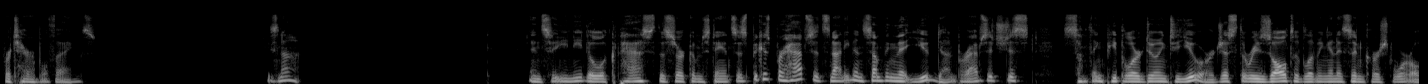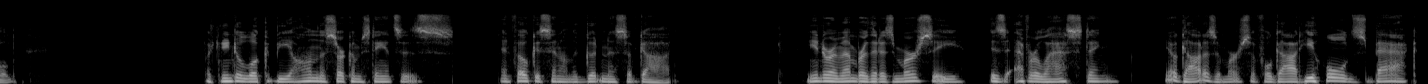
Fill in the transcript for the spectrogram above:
for terrible things. He's not. And so you need to look past the circumstances because perhaps it's not even something that you've done. Perhaps it's just something people are doing to you or just the result of living in a sin cursed world. But you need to look beyond the circumstances and focus in on the goodness of God. You need to remember that His mercy is everlasting You know, God is a merciful God. He holds back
